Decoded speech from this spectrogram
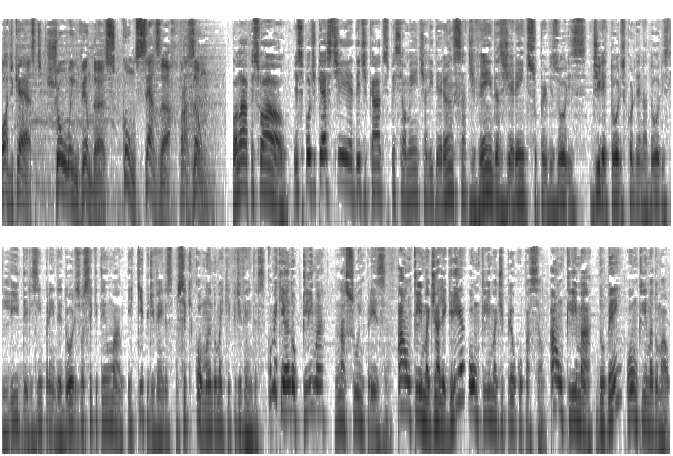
podcast Show em Vendas com César Frazão. Olá pessoal, esse podcast é dedicado especialmente à liderança de vendas, gerentes, supervisores, diretores, coordenadores, líderes, empreendedores, você que tem uma equipe de vendas, você que comanda uma equipe de vendas. Como é que anda o clima na sua empresa? Há um clima de alegria ou um clima de preocupação? Há um clima do bem ou um clima do mal?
